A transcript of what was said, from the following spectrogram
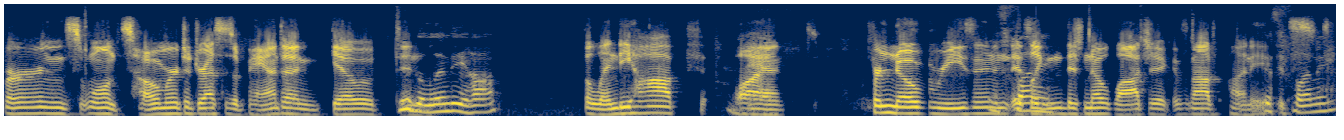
Burns wants Homer to dress as a panda and go Do and the Lindy Hop? the Lindy Hop Why? and for no reason. It's It's, it's like there's no logic. It's not funny. It's, funny.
